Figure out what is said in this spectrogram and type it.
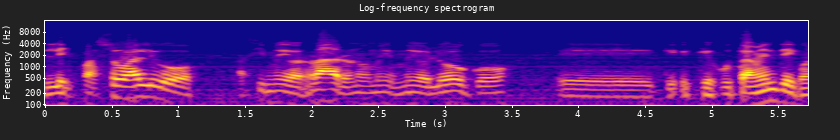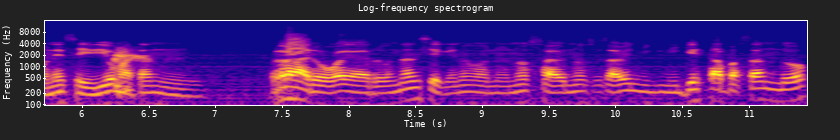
¿les pasó algo así medio raro, no medio, medio loco? eh, que, justamente con ese idioma tan raro, vaya redundancia, que no, no, no, no se sabe ni qué está pasando,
